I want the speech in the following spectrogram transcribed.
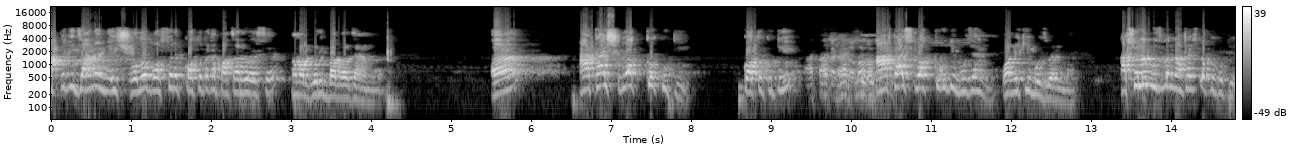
আপনি কি জানেন এই ষোলো বছরে কত টাকা পাচার হয়েছে? আমার গরিব বাবারা জানেন না। আঠাশ লক্ষ কোটি। কত কোটি? আঠাশ লক্ষ কোটি বুঝেন, অনেকেই বুঝবেন না। আসলে বুঝবেন না আঠাশ লক্ষ কোটি।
